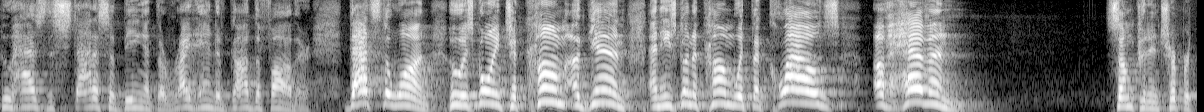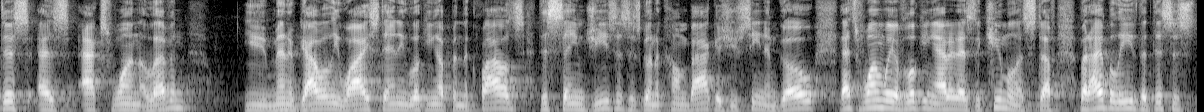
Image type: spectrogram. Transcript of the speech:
who has the status of being at the right hand of God the Father. That's the one who is going to come again, and he's going to come with the clouds of heaven. Some could interpret this as Acts 1 11. You men of Galilee, why standing looking up in the clouds? This same Jesus is going to come back as you've seen him go. That's one way of looking at it as the cumulus stuff. But I believe that this is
